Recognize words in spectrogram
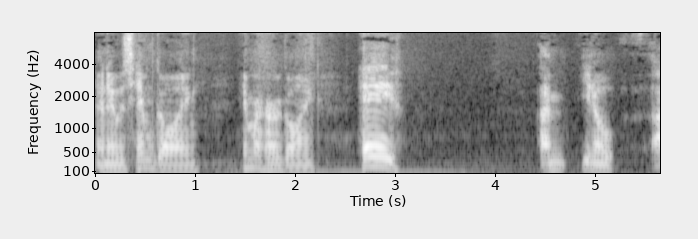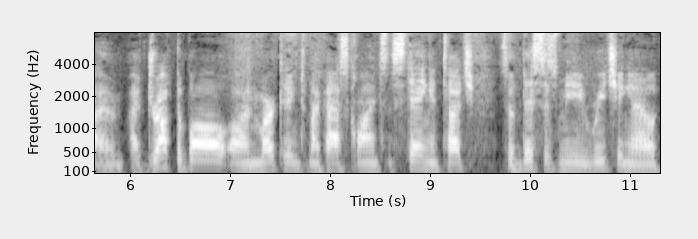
and it was him going, him or her going, Hey, I'm, you know, I'm, I've dropped the ball on marketing to my past clients and staying in touch. So this is me reaching out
